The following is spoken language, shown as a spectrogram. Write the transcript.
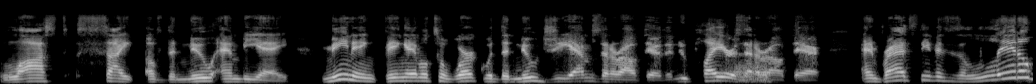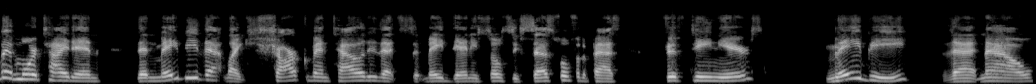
lost sight of the new NBA, meaning being able to work with the new GMs that are out there, the new players that are out there, and Brad Stevens is a little bit more tied in than maybe that like shark mentality that's made Danny so successful for the past 15 years, maybe that now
